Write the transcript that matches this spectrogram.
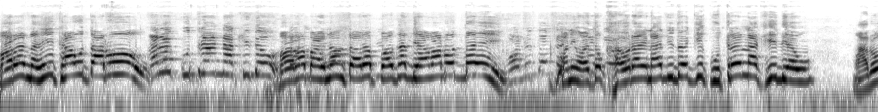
મારે નહીં ખાવું તારું. અરે કૂતરાને નાખી દઉં. મારા બાયનો તારા પગ દેવાનો જ નહીં. મને હોય તો ખવડાવી ના દીધો કે કૂતરા નાખી દેવું. મારો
